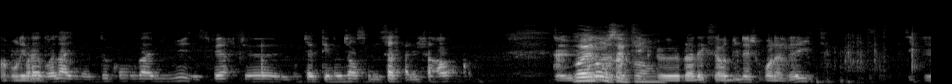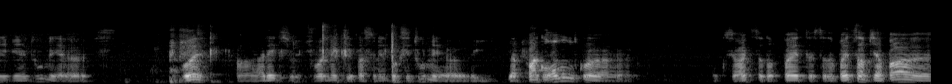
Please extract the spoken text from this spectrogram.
Avant les Ouais, voilà, ils mettent deux combats à minuit, j'espère qu'ils vont capter une audience, mais ça, il fallait le faire avant. Quoi. T'as eu Ouais, non, un c'est pas- d'Alex Herbinet, je crois, la veille. L'article est bien et tout, mais euh, ouais, enfin, Alex, tu vois le mec qui est passionné de boxe et tout, mais euh, il n'y a pas grand monde, quoi. Donc c'est vrai que ça doit pas être, ça doit pas être simple. Il n'y a pas euh,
